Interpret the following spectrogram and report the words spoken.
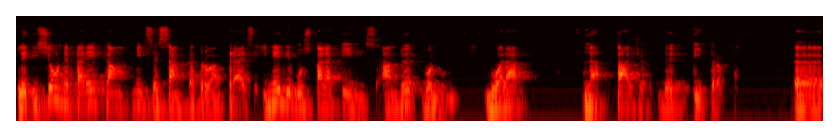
L'édition ne paraît qu'en 1793, Inedibus Palatinis, en deux volumes. Voilà la page de titre. Euh,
